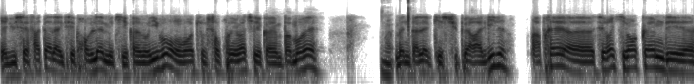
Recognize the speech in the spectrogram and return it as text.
Il y a Youssef Attal avec ses problèmes, mais qui est quand même au niveau. On voit que son premier match, il est quand même pas mauvais. Ben Taleb qui est super à Lille. Après, euh, c'est vrai qu'il manque quand même des, euh,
